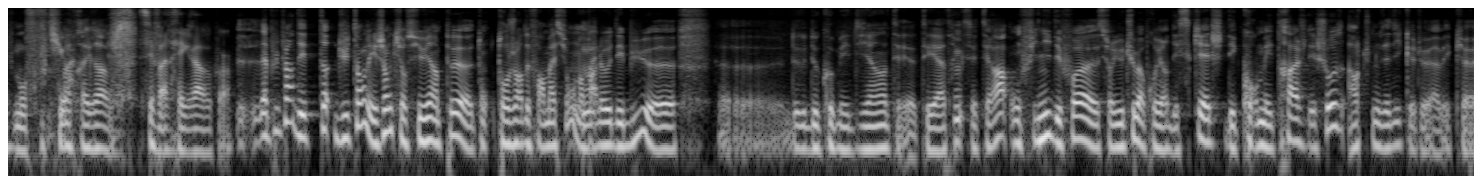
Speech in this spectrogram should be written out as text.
je m'en fous, tu Pas très grave. C'est pas très grave quoi. La plupart des du temps, les gens qui ont suivi un peu euh, ton, ton genre de formation, on en Ouais. parlait au début, euh, euh, de, de comédiens, thé- théâtre, Mm. etc., ont fini des fois euh, sur YouTube à produire des sketchs, des courts-métrages, des choses. Alors, tu nous as dit que tu, avec euh,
